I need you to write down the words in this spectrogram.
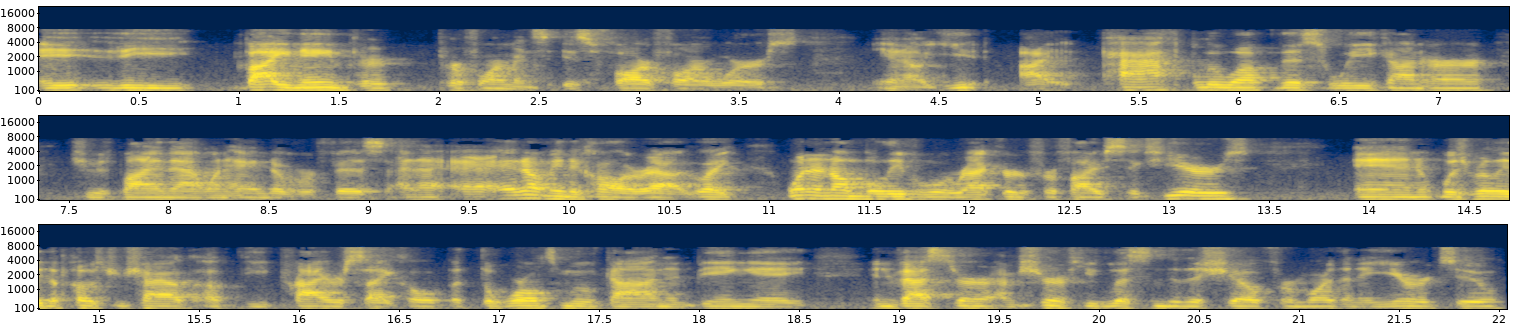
it, the by name per, performance is far far worse. You know, you, I, Path blew up this week on her. She was buying that one hand over fist, and I, I don't mean to call her out. Like, won an unbelievable record for five six years, and was really the poster child of the prior cycle. But the world's moved on, and being a investor, I'm sure if you listened to the show for more than a year or two,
